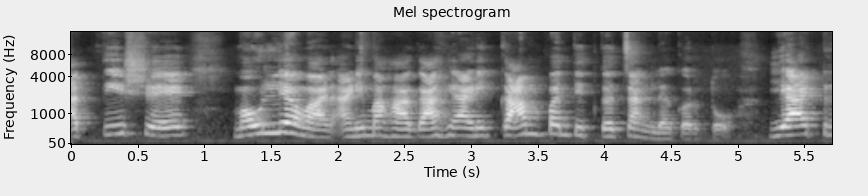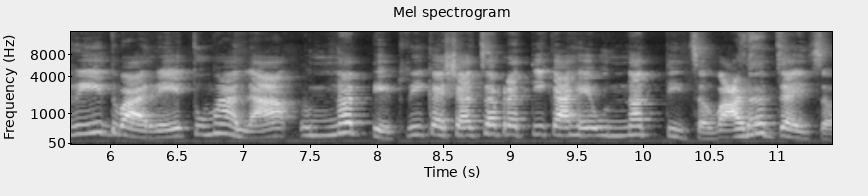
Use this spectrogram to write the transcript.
अतिशय मौल्यवान आणि महाग आहे आणि काम पण तितकं चांगलं करतो. या ट्रीद्वारे तुम्हाला उन्नती ट्री कशाचं प्रतीक आहे? उन्नतीचं वाढत जायचं.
